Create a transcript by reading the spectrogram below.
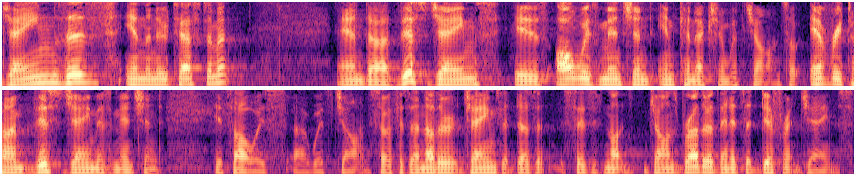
Jameses in the New Testament, and uh, this James is always mentioned in connection with John. So every time this James is mentioned, it's always uh, with John. So if it's another James that doesn't says it's not John's brother, then it's a different James.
